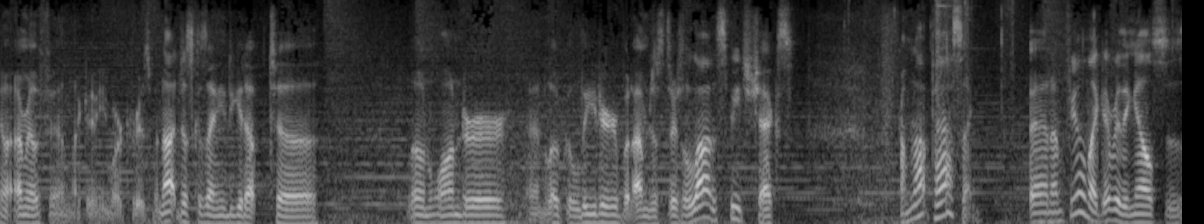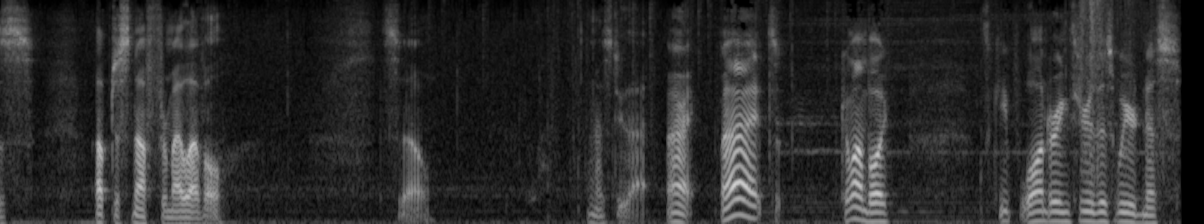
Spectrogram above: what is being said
know, what, I'm really feeling like I need more charisma. Not just because I need to get up to Lone Wanderer and Local Leader, but I'm just, there's a lot of speech checks I'm not passing. And I'm feeling like everything else is up to snuff for my level. So, let's do that. Alright, alright. So, come on, boy. Let's keep wandering through this weirdness.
